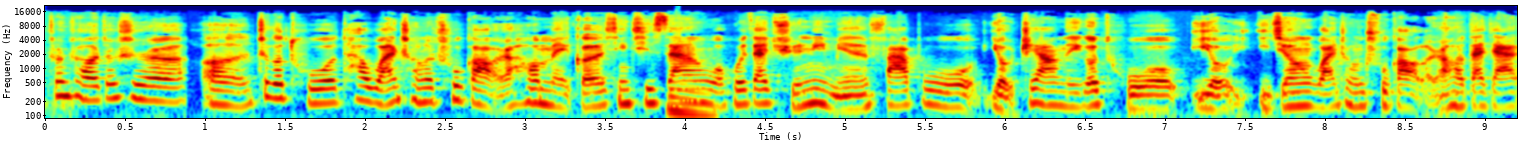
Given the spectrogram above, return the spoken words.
众筹就是，呃，这个图它完成了初稿，然后每个星期三我会在群里面发布有这样的一个图，有已经完成初稿了，然后大家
